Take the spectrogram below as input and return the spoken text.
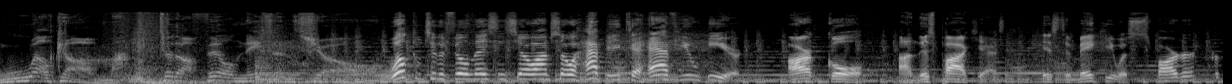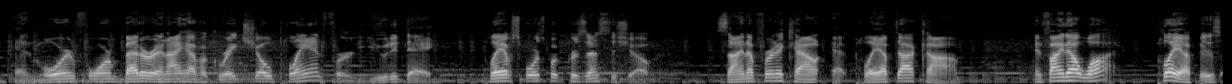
welcome to the Phil Naessens Show. Welcome to the Phil Naessens Show. I'm so happy to have you here. Our goal on this podcast is to make you a smarter and more informed, better, and I have a great show planned for you today. PlayUp Sportsbook presents the show. Sign up for an account at playup.com and find out why. PlayUp is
